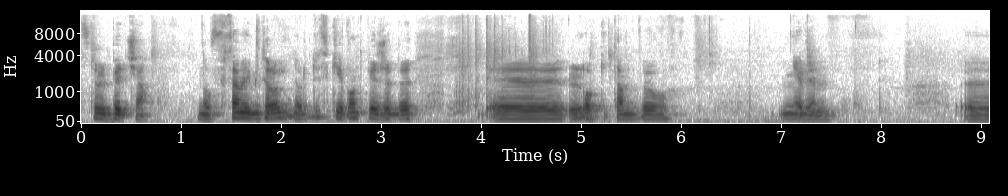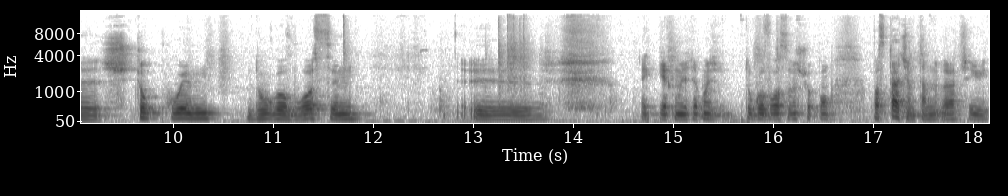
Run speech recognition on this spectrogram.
styl bycia. No w samej mitologii nordyckiej wątpię, żeby yy, Loki tam był, nie wiem, yy, szczupłym, długowłosym, yy, jak, jakąś, jakąś długowłosą, szczupłą postacią. Tam raczej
